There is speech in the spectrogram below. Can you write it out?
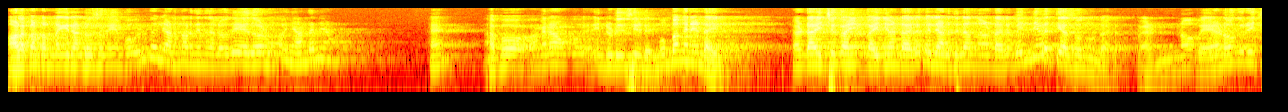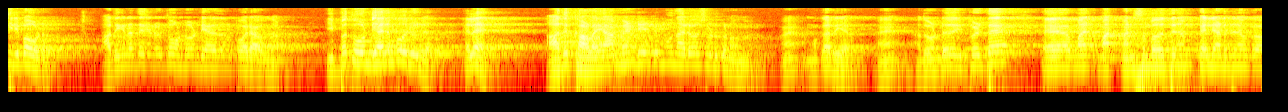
ആളെ കണ്ടിട്ടുണ്ടെങ്കിൽ രണ്ടു ദിവസം കഴിയുമ്പോൾ ഒരു കല്യാണം നടന്നിരുന്നല്ലോ അത് ഏതോ അത് ഞാൻ തന്നെയാണ്. ഏഹ് അപ്പോ അങ്ങനെ നമുക്ക് ഇൻട്രൊഡ്യൂസ് ചെയ്യേണ്ടി? മുമ്പ് അങ്ങനെ ഉണ്ടായില്ല. രണ്ടാഴ്ച കഴി കഴിഞ്ഞ കണ്ടാലും കല്യാണത്തിന്റെ അന്ന് കണ്ടാലും വലിയ വ്യത്യാസമൊന്നും ഉണ്ടായില്ല. വേണോ വേണമെങ്കിൽ ഒരു ഇച്ചിരി പൗഡർ അതിങ്ങനത്തെ ഇങ്ങനെ തോണ്ട് തോണ്ടിയാൽ പോരാവുന്നതാണ്. ഇപ്പൊ തോണ്ടിയാലും പോരൂല അല്ലേ? അത് കളയാൻ വേണ്ടിയിട്ട് മൂന്നാൽ ദിവസം എടുക്കണമെന്ന് നമുക്കറിയാം. ഏഹ് അതുകൊണ്ട് ഇപ്പോഴത്തെ മനസ്സംഭവത്തിനും കല്യാണത്തിനും ഒക്കെ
